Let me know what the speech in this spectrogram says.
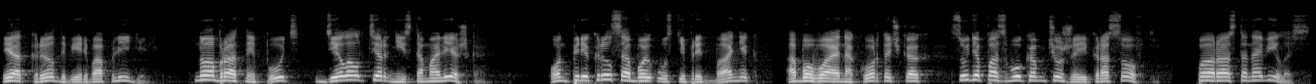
и открыл дверь во флигель. Но обратный путь делал тернистом Олежка. Он перекрыл собой узкий предбанник, обувая на корточках, судя по звукам, чужие кроссовки. Пара остановилась.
